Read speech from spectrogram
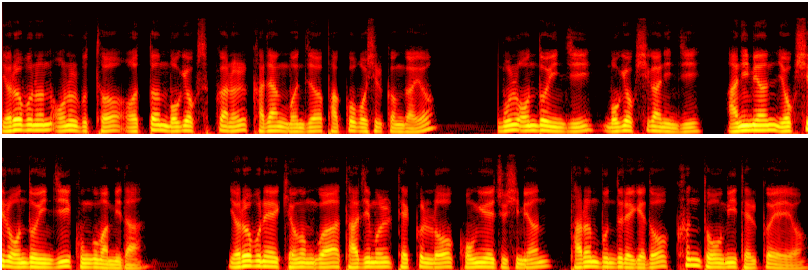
여러분은 오늘부터 어떤 목욕 습관을 가장 먼저 바꿔보실 건가요? 물 온도인지, 목욕 시간인지, 아니면 욕실 온도인지 궁금합니다. 여러분의 경험과 다짐을 댓글로 공유해 주시면 다른 분들에게도 큰 도움이 될 거예요.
